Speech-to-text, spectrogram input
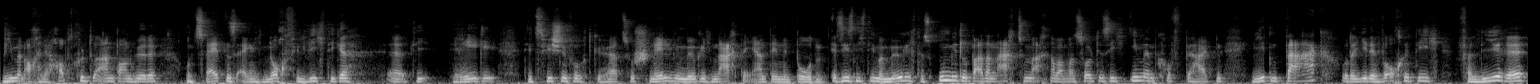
wie man auch eine Hauptkultur anbauen würde. Und zweitens, eigentlich noch viel wichtiger, äh, die Regel, die Zwischenfrucht gehört so schnell wie möglich nach der Ernte in den Boden. Es ist nicht immer möglich, das unmittelbar danach zu machen, aber man sollte sich immer im Kopf behalten, jeden Tag oder jede Woche, die ich verliere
